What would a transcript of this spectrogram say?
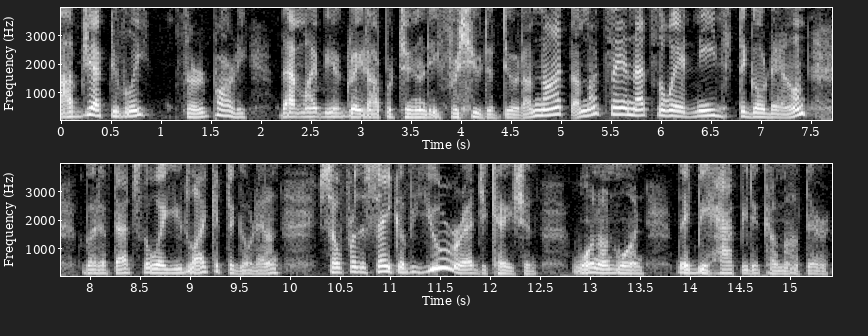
objectively, third party, that might be a great opportunity for you to do it. I'm not I'm not saying that's the way it needs to go down, but if that's the way you'd like it to go down, so for the sake of your education, one on one, they'd be happy to come out there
